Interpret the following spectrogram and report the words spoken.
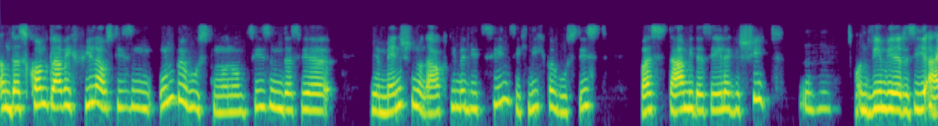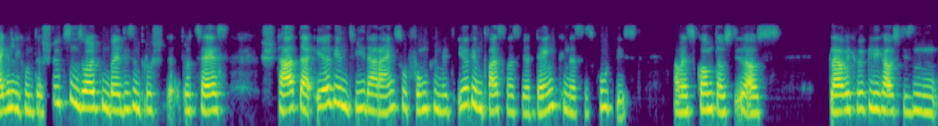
und das kommt, glaube ich, viel aus diesem Unbewussten und um diesem, dass wir, wir Menschen und auch die Medizin sich nicht bewusst ist, was da mit der Seele geschieht. Mhm. Und wie wir sie eigentlich unterstützen sollten bei diesem Prozess, statt da irgendwie da reinzufunken mit irgendwas, was wir denken, dass es gut ist. Aber es kommt aus, aus glaube ich, wirklich aus diesem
